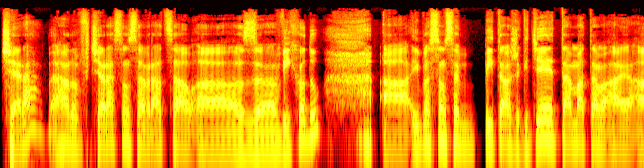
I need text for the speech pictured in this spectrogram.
včera, áno, včera som sa vracal uh, z východu a iba som sa pýtal, že kde je tam a tam a, a,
